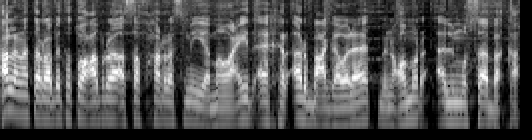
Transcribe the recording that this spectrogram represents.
أعلنت الرابطة عبر الصفحة الرسمية مواعيد آخر أربع جولات من عمر المسابقة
